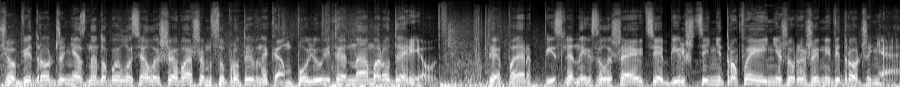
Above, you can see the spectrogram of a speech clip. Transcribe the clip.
Щоб відродження знадобилося лише вашим супротивникам, полюйте на мародерів. Тепер після них залишаються більш цінні трофеї, ніж у режимі відродження.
